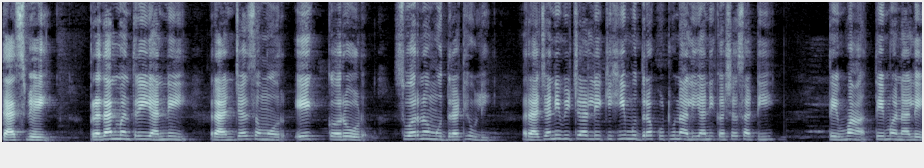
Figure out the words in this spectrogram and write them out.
त्याचवेळी प्रधानमंत्री यांनी राजासमोर एक करोड स्वर्ण मुद्रा ठेवली. राजाने विचारले की ही मुद्रा कुठून आली आणि कशासाठी? तेव्हा ते म्हणाले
